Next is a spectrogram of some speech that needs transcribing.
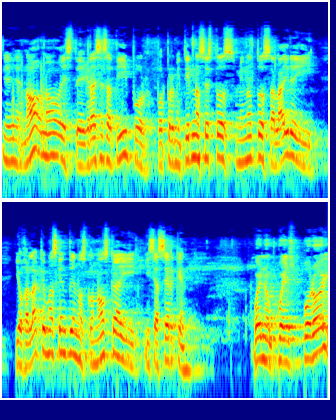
Eh, no, no, este, gracias a ti por, por permitirnos estos minutos al aire y, y ojalá que más gente nos conozca y, y se acerquen. Bueno, pues por hoy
